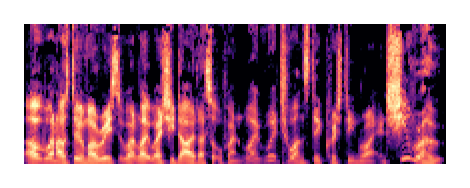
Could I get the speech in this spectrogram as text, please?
Oh, when I was doing my research, like when she died, I sort of went, "Wait, which ones did Christine write?" And she wrote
